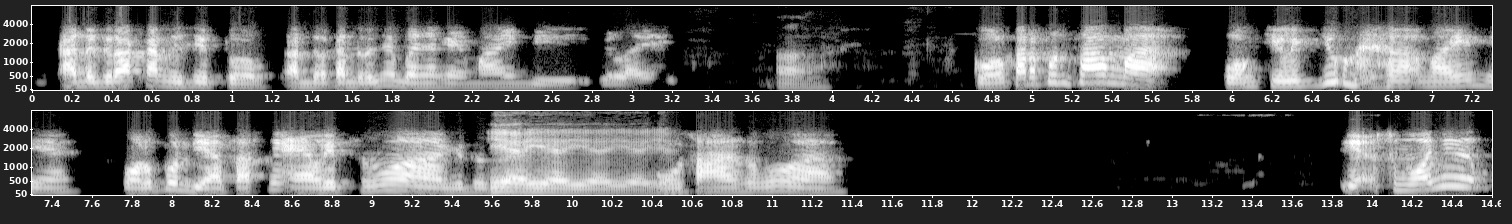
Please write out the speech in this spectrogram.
ada gerakan di situ. Kader-kadernya banyak yang main di wilayah itu. Uh. Golkar pun sama, Wong cilik juga mainnya walaupun di atasnya elit semua gitu kan. Iya iya iya iya. iya. Usaha semua. Ya semuanya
